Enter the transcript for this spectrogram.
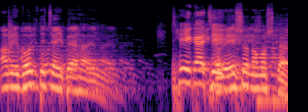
আমি বলতে চাই বেহাই। ঠিক আছে। এসো নমস্কার।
